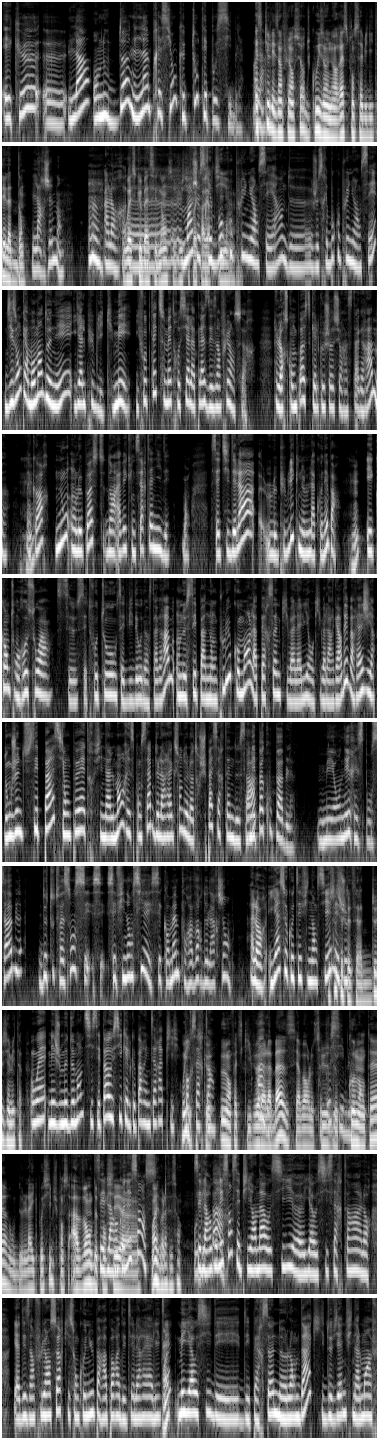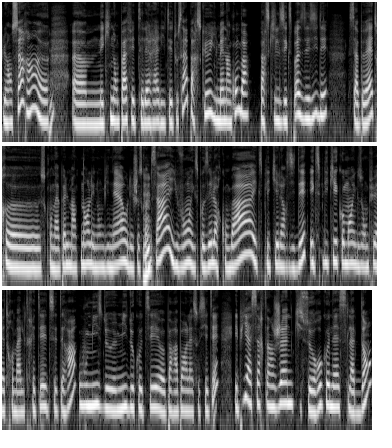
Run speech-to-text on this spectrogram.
et que euh, là, on nous donne l'impression que tout est possible. Voilà, Est-ce que les influenceurs, du coup, ils ont une responsabilité là-dedans? Largement. Hum, Alors, Ou est-ce que, bah, c'est non, c'est juste, moi je serais beaucoup euh. plus nuancée. hein, de, je serais beaucoup plus nuancée. Disons qu'à un moment donné, il y a le public, mais il faut peut-être se mettre aussi à la place des influenceurs. Lorsqu'on poste quelque chose sur Instagram, Mhm. d'accord, nous on le poste dans, avec une certaine idée. Bon, cette idée-là, le public ne la connaît pas. Mhm. Et quand on reçoit ce- cette photo ou cette vidéo d'Instagram, on ne sait pas non plus comment la personne qui va la lire ou qui va la regarder va réagir. Donc je ne sais pas si on peut être finalement responsable de la réaction de l'autre. Je suis pas certaine de ça. On n'est pas coupable, mais on est responsable. De toute façon, c'est financier, c'est quand même pour avoir de l'argent. Alors il y a ce côté financier, Ça, mais c'est je... peut-être c'est la deuxième étape. ouais, mais je me demande si c'est pas aussi quelque part une thérapie Oui, pour parce certains. que eux, en fait, ce qu'ils veulent Ah, à la base, c'est avoir le c'est plus possible. de commentaires ou de likes possible, je pense, avant de penser C'est de la à- reconnaissance. Ouais, voilà, c'est ça. C'est de la reconnaissance et puis il y en a aussi, euh, il y a aussi certains. Alors il y a des influenceurs qui sont connus par rapport à des téléréalités, Ouais. mais il y a aussi des, des personnes lambda qui deviennent finalement influenceurs, hein, euh, Mhm. euh, mais qui n'ont pas fait de télé-réalité tout ça parce qu'ils mènent un combat, parce qu'ils exposent des idées. Ça peut être euh, ce qu'on appelle maintenant les non-binaires ou les choses comme ça. Ils vont exposer leur combat, expliquer leurs idées, expliquer comment ils ont pu être maltraités, etc. Ou mis de, mis de côté euh, par rapport à la société. Et puis il y a certains jeunes qui se reconnaissent là-dedans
